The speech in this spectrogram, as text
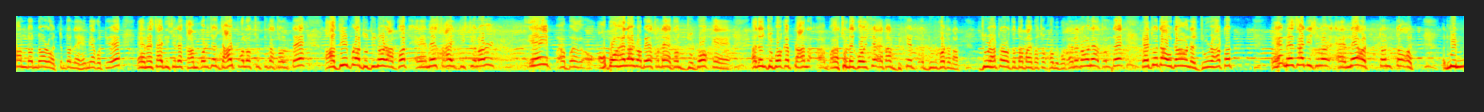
মানদণ্ড আৰু অত্যন্ত লেহেমীয়া গতিৰে N H I D C এলে কাম কৰিছে। যাৰ ফলশ্ৰুতিত আচলতে আজিৰ পৰা দুদিনৰ আগত N H I D C এলৰ এই অৱহেলাৰ বাবে আচলতে এজন যুৱকে এজন যুৱকে প্ৰাণ আচলতে গৈছে এটা বিশেষ দুৰ্ঘটনাত। যোৰহাটৰ অজন্তা বাইপাছৰ সমীপত। এনেধৰণে আচলতে এইটো এটা উদাহৰণ। যোৰহাটত এন আই ডি চিলৰ এনে অত্যন্ত অত- নিম্ন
